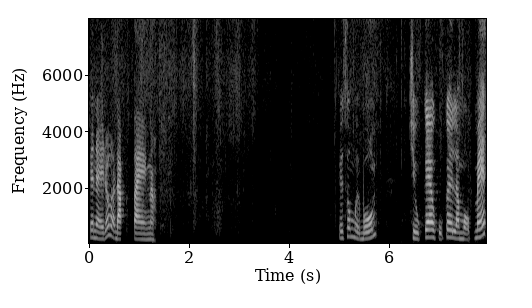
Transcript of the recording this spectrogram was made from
cây này rất là đặc tàn nè. Cây số 14 chiều cao của cây là 1 mét.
